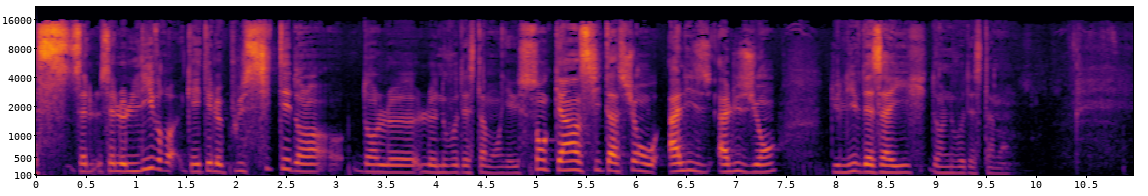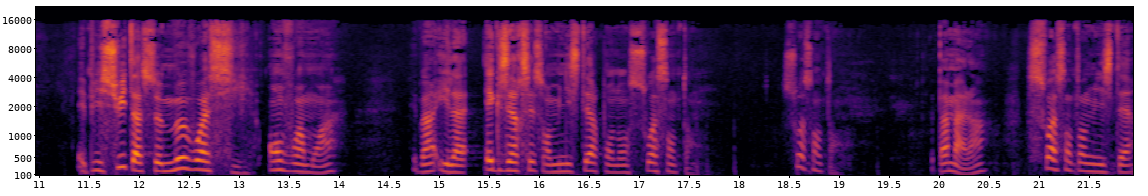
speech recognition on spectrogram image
C'est le livre qui a été le plus cité dans, le, Nouveau Testament. Il y a eu 115 citations ou allusions du livre d'Ésaïe dans le Nouveau Testament. Et puis suite à ce me voici, envoie-moi, eh ben, il a exercé son ministère pendant 60 ans. 60 ans. Pas mal, hein? 60 ans de ministère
